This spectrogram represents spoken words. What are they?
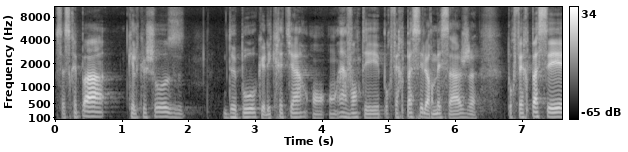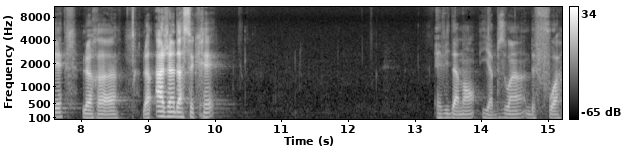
ce ne serait pas quelque chose de beau que les chrétiens ont, inventé pour faire passer leur message, pour faire passer leur, euh, leur agenda secret? Évidemment, il y a besoin de foi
